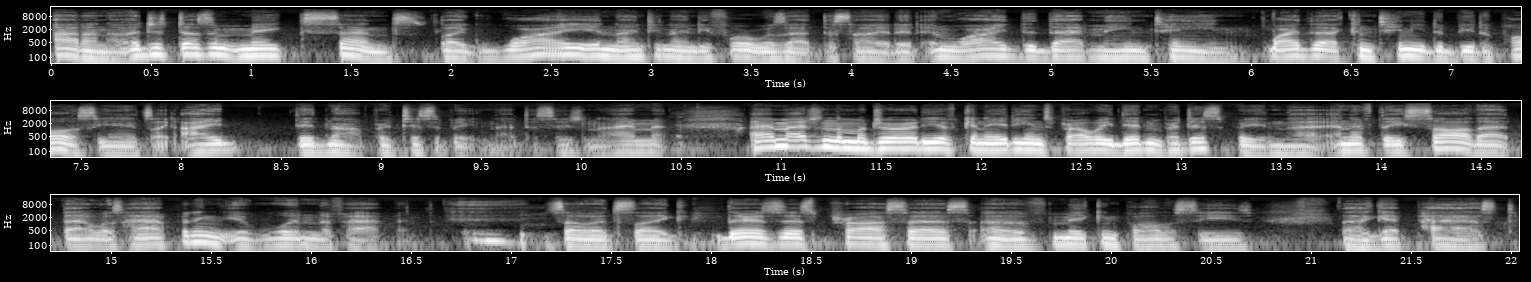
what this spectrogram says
I don't know. It just doesn't make sense. Like, why in 1994 was that decided, and why did that maintain? Why did that continue to be the policy? And it's like I did not participate in that decision. I, I imagine the majority of Canadians probably didn't participate in that, and if they saw that that was happening, it wouldn't have happened. Mm. so it's like there's this process of making policies that get passed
